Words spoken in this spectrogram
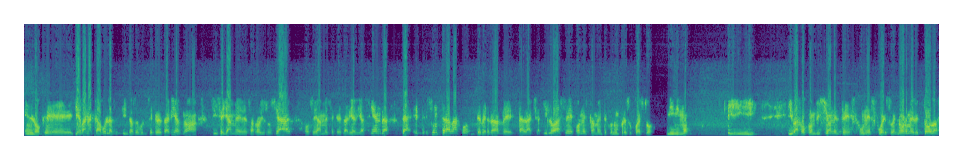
en lo que llevan a cabo las distintas secretarías, ¿no? Si se llame Desarrollo Social o se llame Secretaría de Hacienda, o sea, es un trabajo de verdad de talacha y lo hace honestamente con un presupuesto mínimo y, y bajo condiciones de un esfuerzo enorme de todas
